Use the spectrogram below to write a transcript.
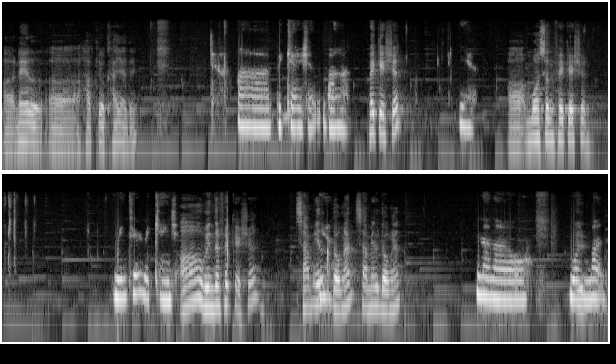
아 내일 어, 학교 가야 돼? 아, vacation, 방학. Vacation? 예. 아, 무슨 vacation? Winter vacation. 아, winter vacation? 3일 Yeah. 동안? 3일 동안? No, no, one month.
